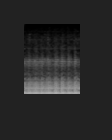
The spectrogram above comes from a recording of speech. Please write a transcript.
Mm-hmm.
